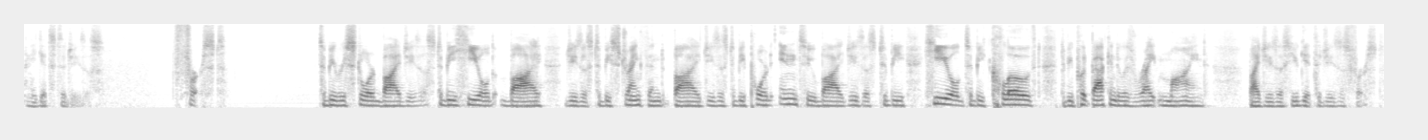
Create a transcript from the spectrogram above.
and he gets to Jesus first. To be restored by Jesus, to be healed by Jesus, to be strengthened by Jesus, to be poured into by Jesus, to be healed, to be clothed, to be put back into his right mind by Jesus. You get to Jesus first.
